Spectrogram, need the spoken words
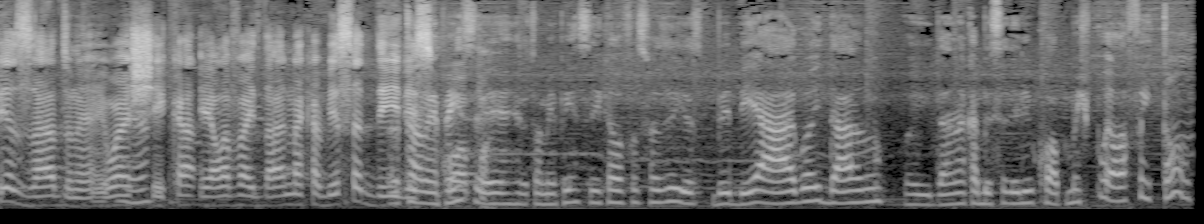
pesado, né? Eu achei que ela vai dar na cabeça dele eu também esse copo. pensei, eu também pensei que ela fosse fazer isso. Beber a água e dar, no, e dar na cabeça dele o copo. Mas, pô, ela foi tão,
